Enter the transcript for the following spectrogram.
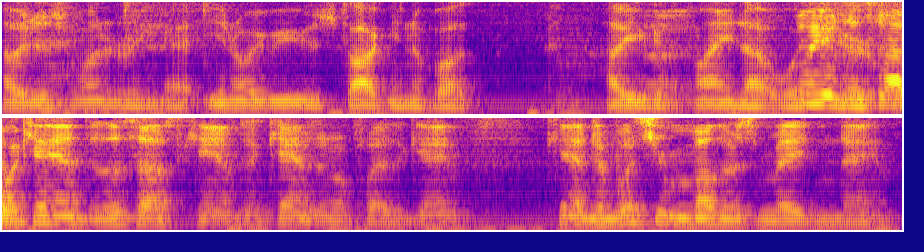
I was just wondering that. You know, he was talking about how you could uh, find out what Well, here, your, let's have what, Camden. Let's ask Camden. Camden will play the game. Camden, what's your mother's maiden name?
